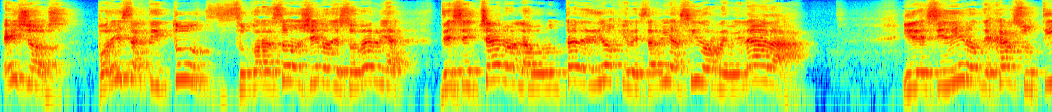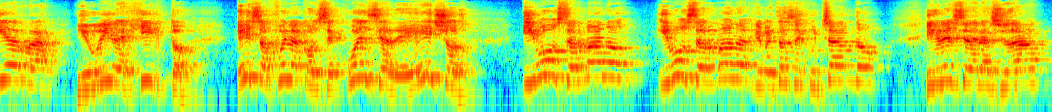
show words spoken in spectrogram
Ellos, por esa actitud, su corazón lleno de soberbia, desecharon la voluntad de Dios que les había sido revelada y decidieron dejar su tierra y huir a Egipto. Esa fue la consecuencia de ellos. Y vos, hermano, y vos, hermana, que me estás escuchando, iglesia de la ciudad,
